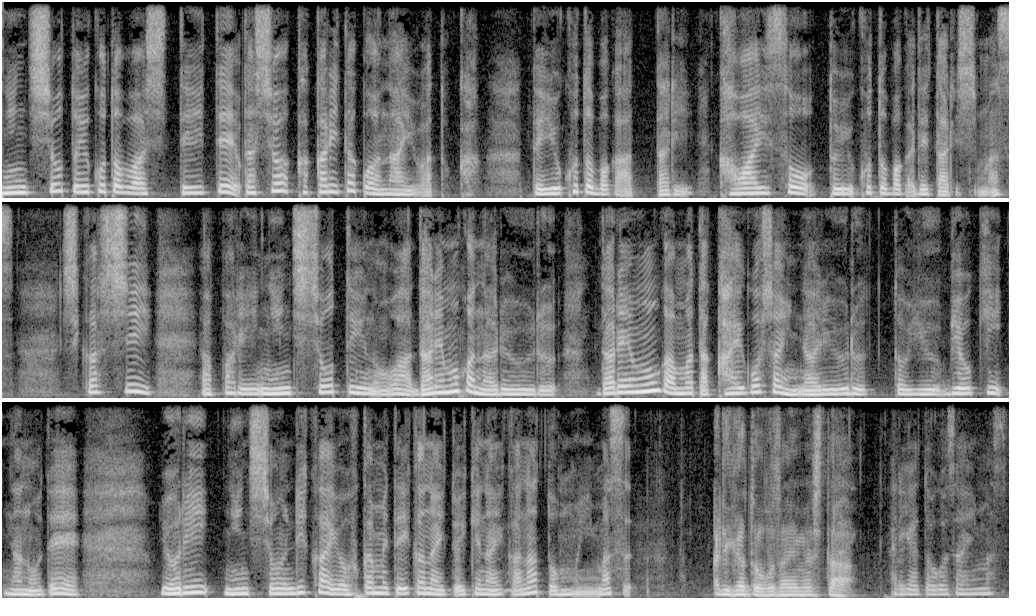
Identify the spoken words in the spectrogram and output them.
認知症という言葉は知っていて私はかかりたくはないわとかっていう言葉があったりかわいそうという言葉が出たりします。しかしやっぱり認知症っていうのは誰もがなりうる誰もがまた介護者になりうるという病気なのでより認知症の理解を深めていかないといけないかなと思います。ありがとうございました。ありがとうございます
